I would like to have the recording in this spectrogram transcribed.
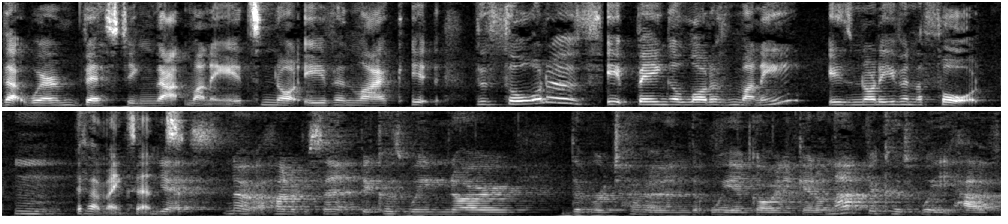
that we're investing that money. It's not even like it. The thought of it being a lot of money is not even a thought, mm. if that makes sense. Yes, no, 100% because we know the return that we are going to get on that because we have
